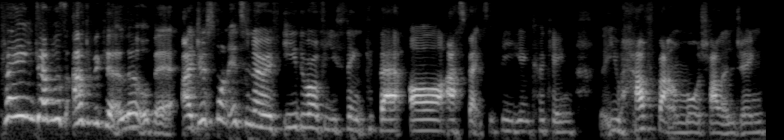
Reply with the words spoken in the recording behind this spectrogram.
playing devil's advocate a little bit i just wanted to know if either of you think there are aspects of vegan cooking that you have found more challenging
